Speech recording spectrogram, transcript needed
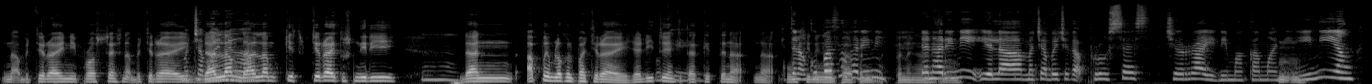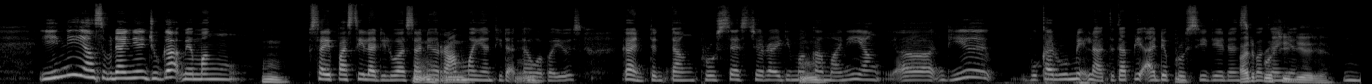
nak bercerai ni proses nak bercerai Macam dalam mana? dalam kes cerai itu sendiri Mhm. dan apa yang berlaku lepas cerai. Jadi itu yang Okey. kita kita nak nak Kita nak kongsi kupas dengan lah hari pen- ni. pendengar. Dan hari Hmm. ni ialah macam Abang cakap proses cerai di mahkamah ni. Ini yang ini yang sebenarnya juga memang Hmm. Saya pastilah di luar sana ramai yang tidak tahu Abayus kan tentang proses cerai di mahkamah ni yang uh, dia bukan rumit lah tetapi ada prosedur dan Ada sebagainya. prosedur dia. Hmm.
